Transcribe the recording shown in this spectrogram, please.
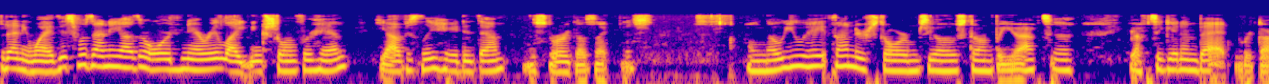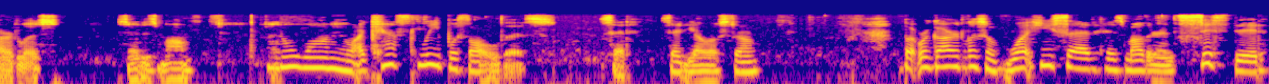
But anyway, this was any other ordinary lightning storm for him. He obviously hated them. The story goes like this. I know you hate thunderstorms, Yellowstone, but you have to you have to get in bed regardless, said his mom. I don't want to. I can't sleep with all this, said said Yellowstone. But regardless of what he said, his mother insisted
